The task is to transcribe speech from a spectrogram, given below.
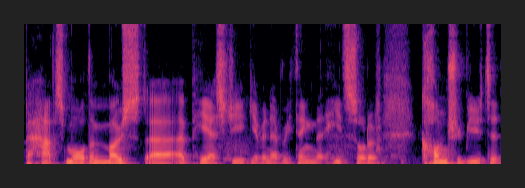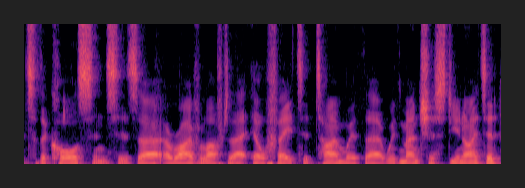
perhaps more than most uh, at PSG, given everything that he'd sort of contributed to the cause since his uh, arrival after that ill-fated time with uh, with Manchester United.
